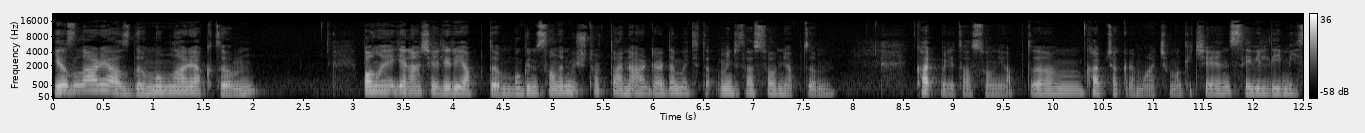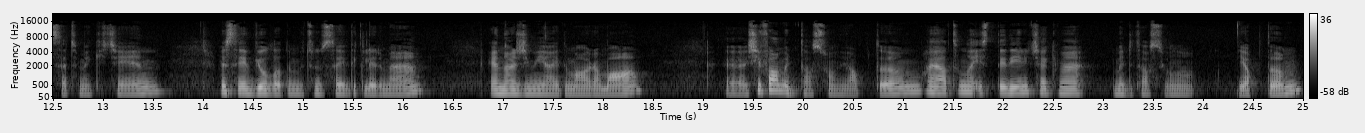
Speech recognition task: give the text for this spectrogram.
Yazılar yazdım, mumlar yaktım. Banaya gelen şeyleri yaptım. Bugün sanırım 3-4 tane arda arda medita- meditasyon yaptım. Kalp meditasyonu yaptım. Kalp çakramı açmak için, sevildiğimi hissetmek için. Ve sevgi yolladım bütün sevdiklerime. Enerjimi yaydım arama. E, şifa meditasyonu yaptım. Hayatına istediğini çekme meditasyonu yaptım.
